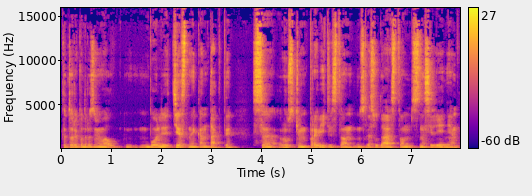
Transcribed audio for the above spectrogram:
который подразумевал более тесные контакты с русским правительством, с государством, с населением.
